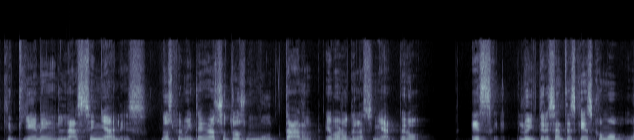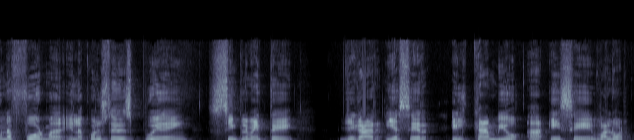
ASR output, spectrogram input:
que tienen las señales nos permite a nosotros mutar el valor de la señal, pero es, lo interesante es que es como una forma en la cual ustedes pueden simplemente llegar y hacer el cambio a ese valor,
